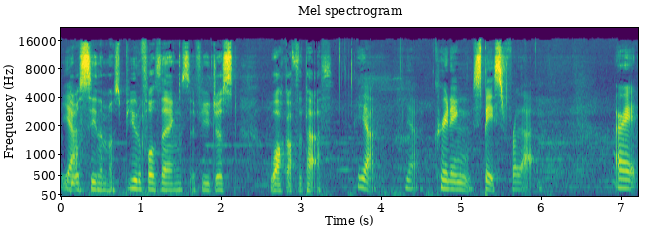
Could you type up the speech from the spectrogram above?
Yeah. You will see the most beautiful things if you just walk off the path. Yeah. Yeah. Creating space for that. All right,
